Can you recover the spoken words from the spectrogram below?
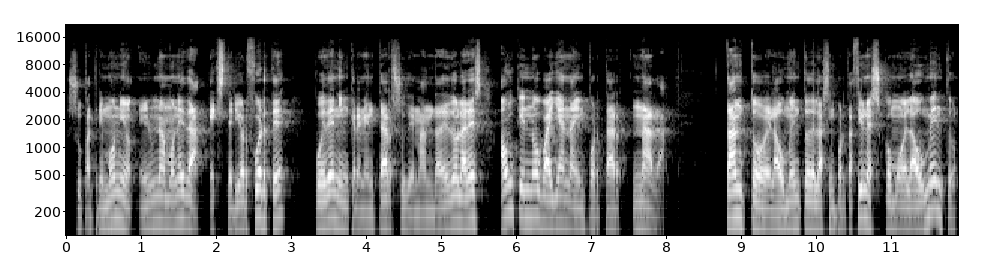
su patrimonio en una moneda exterior fuerte, pueden incrementar su demanda de dólares aunque no vayan a importar nada. Tanto el aumento de las importaciones como el aumento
